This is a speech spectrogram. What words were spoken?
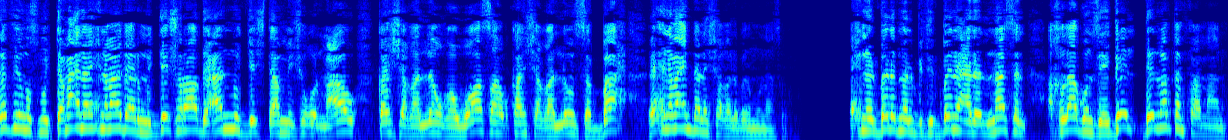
ده في نص مجتمعنا إحنا ما دايرين الجيش راضي عنه الجيش تم شغل معاه كان شغال لهم غواصة كان شغال لهم سباح. إحنا ما عندنا شغله بالمناسبة. إحنا البلد اللي بتتبني على الناس اخلاقهم زي ديل. ديل ما بتنفع معنا.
